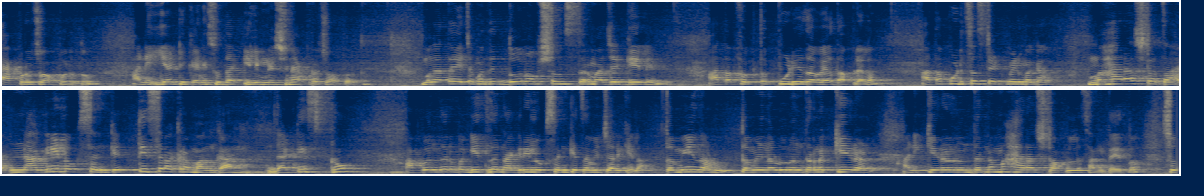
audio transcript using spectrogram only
अप्रोच वापरतो आणि या ठिकाणी सुद्धा इलिमिनेशन अप्रोच वापरतो. मग आता याच्यामध्ये दोन ऑप्शन्स तर माझे गेले. आता फक्त पुढे जाऊयात आपल्याला. आता पुढचं स्टेटमेंट बघा. महाराष्ट्राचा नागरी लोकसंख्येत तिसरा क्रमांक आहे. दॅट इज ट्रू आपण जर बघितलं नागरी लोकसंख्येचा विचार केला तमिळनाडू तमिळनाडू नंतर केरळ आणि केरळ नंतर महाराष्ट्र आपल्याला सांगता येतो. सो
